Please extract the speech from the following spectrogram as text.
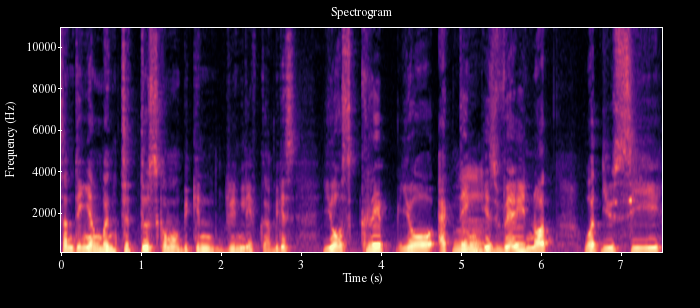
something yang mencetus kau mau bikin Greenleaf kah? Because your script, your acting is very not what you see.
